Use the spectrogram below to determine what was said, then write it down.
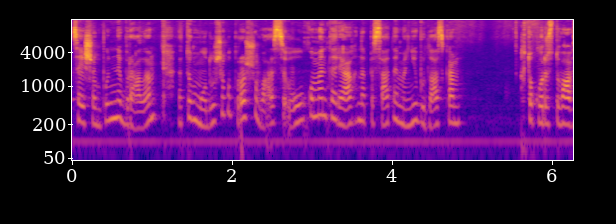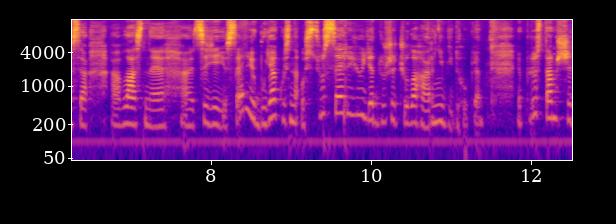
цей шампунь не брала, тому дуже попрошу вас у коментарях написати мені, будь ласка. Хто користувався е, власне е, цією серією, бо якось на ось цю серію я дуже чула гарні відгуки. Е, Плюс там ще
